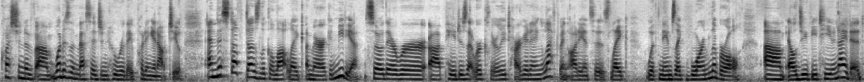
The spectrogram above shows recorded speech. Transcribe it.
question of um, what is the message and who are they putting it out to. And this stuff does look a lot like American media. So there were uh, pages that were clearly targeting left wing audiences, like with names like Born Liberal, um, LGBT United.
